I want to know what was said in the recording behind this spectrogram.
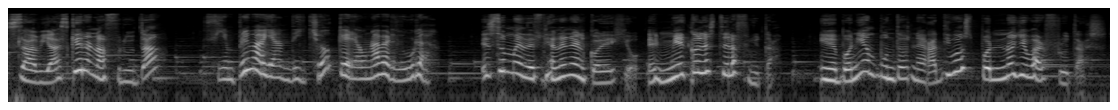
¿Sabías que era una fruta? Siempre me habían dicho que era una verdura. Eso me decían en el colegio, el miércoles de la fruta, y me ponían puntos negativos por no llevar frutas,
